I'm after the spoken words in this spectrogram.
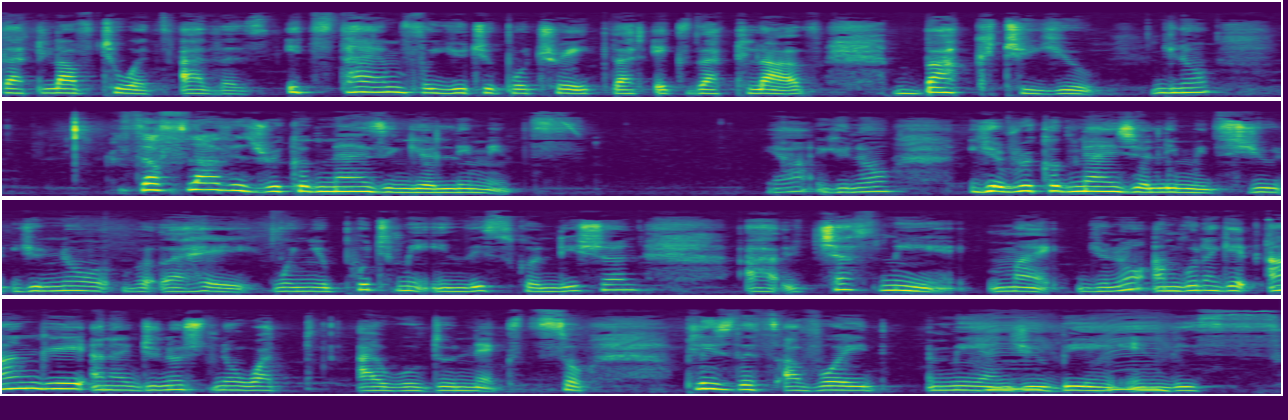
that love towards others. It's time for you to portray that exact love back to you. You know, self love is recognizing your limits yeah you know you recognize your limits. You you know uh, hey when you put me in this condition uh just me my you know i'm gonna get angry and i do not know what i will do next. So please let's avoid me and you being in this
